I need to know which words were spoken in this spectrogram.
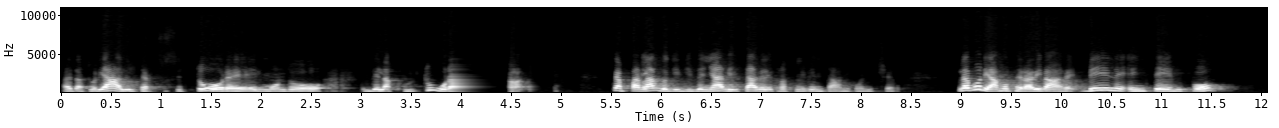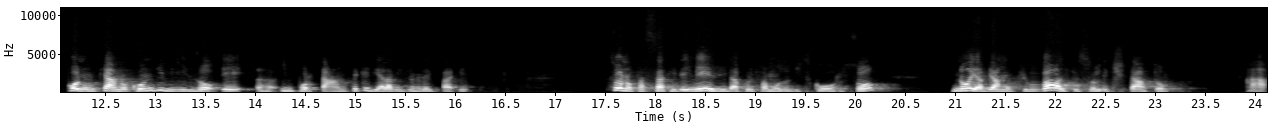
datoriali, il terzo settore, il mondo della cultura. Stiamo parlando di disegnare l'Italia dei prossimi vent'anni, come dicevo. Lavoriamo per arrivare bene e in tempo con un piano condiviso e eh, importante che dia la visione del paese. Sono passati dei mesi da quel famoso discorso, noi abbiamo più volte sollecitato a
